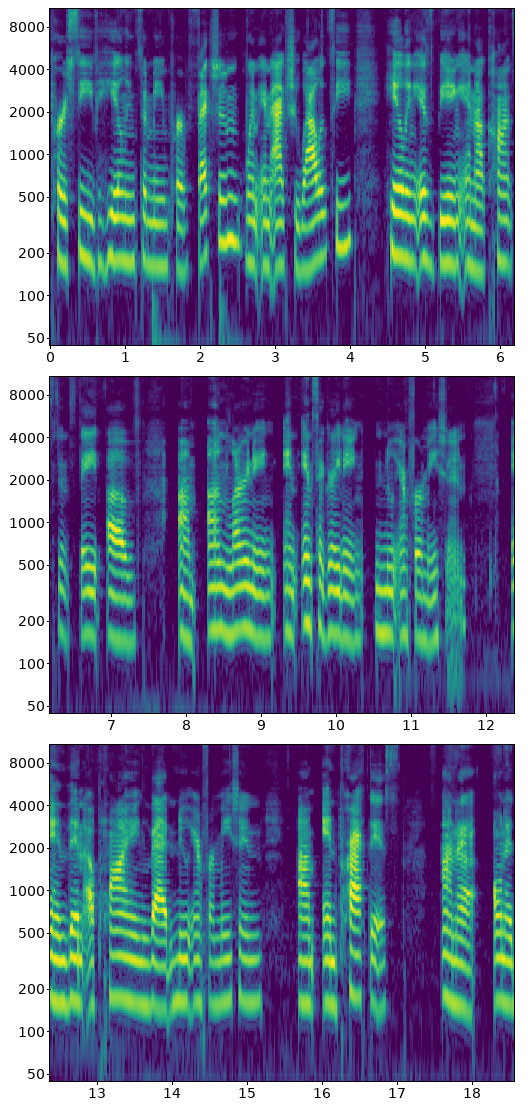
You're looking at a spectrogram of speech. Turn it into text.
perceive healing to mean perfection when in actuality, healing is being in a constant state of um, unlearning and integrating new information and then applying that new information um, in practice on a on a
